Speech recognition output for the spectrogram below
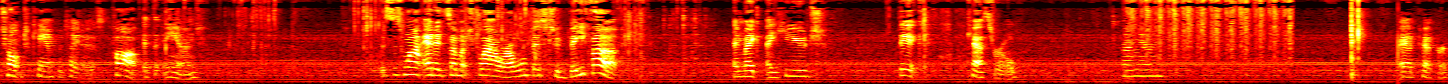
chunked canned potatoes. Pop at the end. This is why I added so much flour. I want this to beef up and make a huge, thick casserole. Onion. Add pepper.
